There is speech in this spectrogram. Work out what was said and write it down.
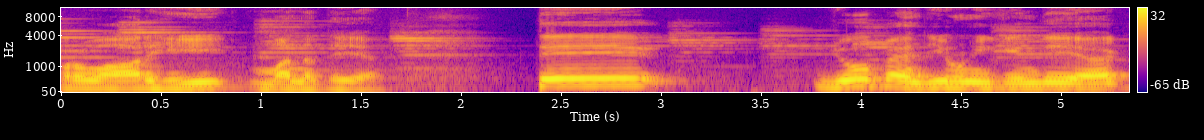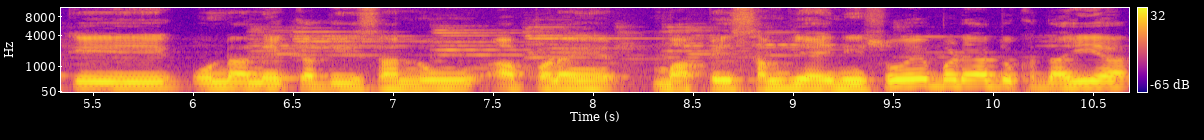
ਪਰਿਵਾਰ ਹੀ ਮੰਨਦੇ ਆ। ਤੇ ਜੋ ਭੈਣ ਜੀ ਹੁਣੀ ਕਹਿੰਦੇ ਆ ਕਿ ਉਹਨਾਂ ਨੇ ਕਦੀ ਸਾਨੂੰ ਆਪਣੇ ਮਾਪੇ ਸਮਝਿਆ ਹੀ ਨਹੀਂ, ਸੋ ਇਹ ਬੜਾ ਦੁਖਦਾਈ ਆ।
